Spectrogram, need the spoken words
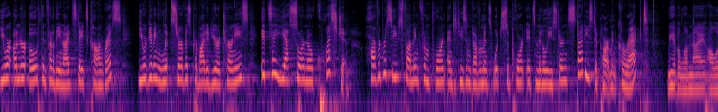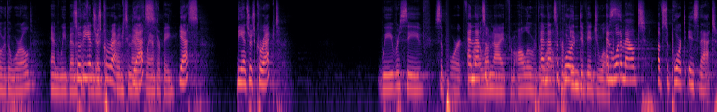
You are under oath in front of the United States Congress. You are giving lip service provided your attorneys. It's a yes or no question. Harvard receives funding from foreign entities and governments which support its Middle Eastern Studies Department, correct? We have alumni all over the world, and we benefit So the from answer is correct. Yes? philanthropy. Yes? The answer is correct? We receive support from And our that's a- alumni from all over the and world, that support from individuals. And what amount of support is that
